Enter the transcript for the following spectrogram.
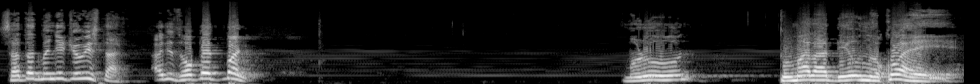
सतत म्हणजे चोवीस तास. आधी झोपेत पण. म्हणून तुम्हाला देव नको आहे.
